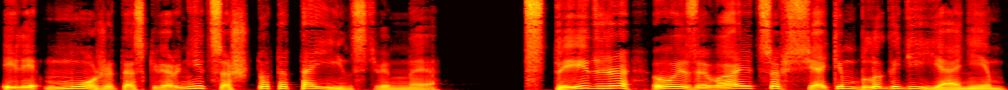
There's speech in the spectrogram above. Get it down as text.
или может оскверниться что-то таинственное. Стыд же вызывается всяким благодеянием.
